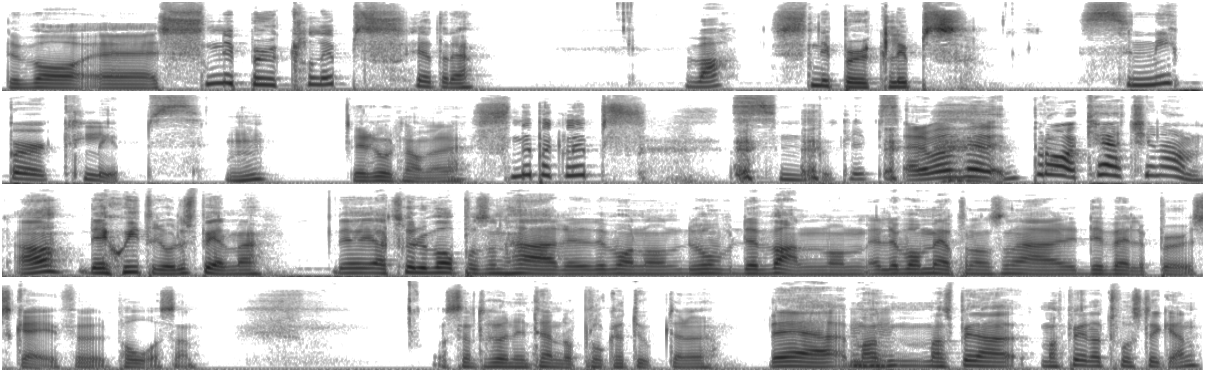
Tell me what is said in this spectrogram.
Det var uh, Snipper Clips, heter det. Va? Snipper Clips. Snipper Clips. Mm. Det är roligt namn är det. Snipper Clips. Snipper Clips. Det var ett väldigt bra catchy namn. Ja, det är skitroligt spel med. Det, jag tror det var på sån här, det var någon, det, var, det vann någon, eller var med på någon sån här developers grej för ett par år sedan. Och sen tror jag Nintendo har plockat upp det nu. Det är, man, Mhm. man, spelar, man spelar två stycken.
